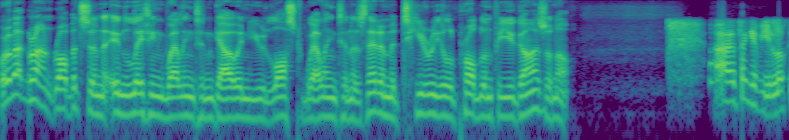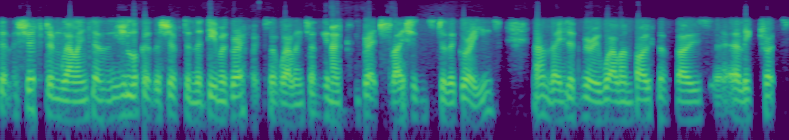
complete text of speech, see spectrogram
What about Grant Robertson in letting Wellington go and you lost Wellington? Is that a material problem for you guys or not? I think if you look at the shift in Wellington, you look at the shift in the demographics of Wellington, you know, congratulations to the Greens. Um, they did very well in both of those uh, electorates.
